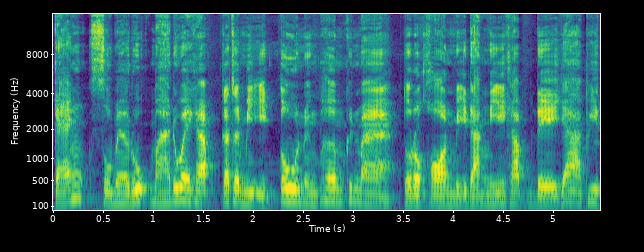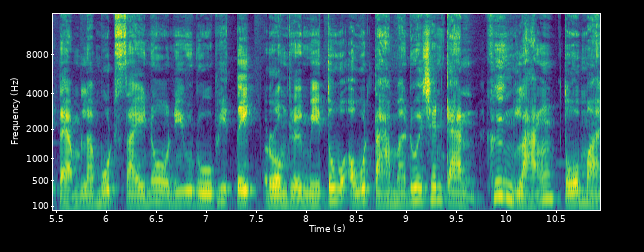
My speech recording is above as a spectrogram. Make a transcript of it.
แก๊งซูเมรุมาด้วยครับ ก็จะมีอีกตู้หนึ่งเพิ่มขึ้นมา ตัวละครมีดังนี้ครับ เดย่าพี่แต้มละมุดไซโนนิวรูพี่ติ๊ก รวมถึงมีตู้อาวุธตามมาด้วยเช่นกัน ครึ่งหลังตัวใหม่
